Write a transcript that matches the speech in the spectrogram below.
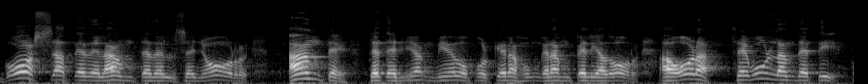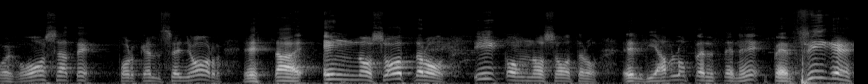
Gózate delante del Señor antes te tenían miedo porque eras un gran peleador. Ahora se burlan de ti. Pues gózate porque el Señor está en nosotros y con nosotros. El diablo persigue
